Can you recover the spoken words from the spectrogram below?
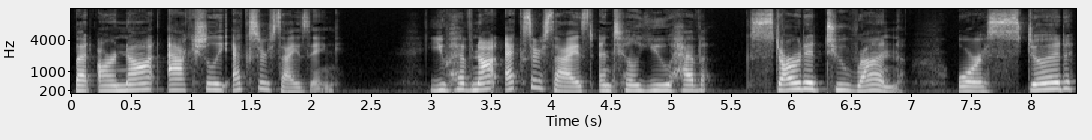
but are not actually exercising. You have not exercised until you have started to run or stood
